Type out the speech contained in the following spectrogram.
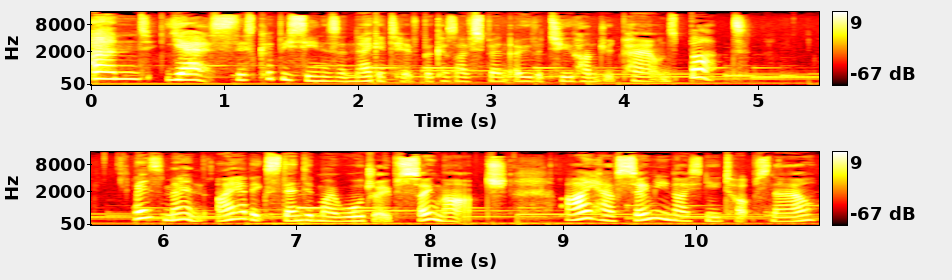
And yes, this could be seen as a negative because I've spent over £200, but it's meant I have extended my wardrobe so much. I have so many nice new tops now.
